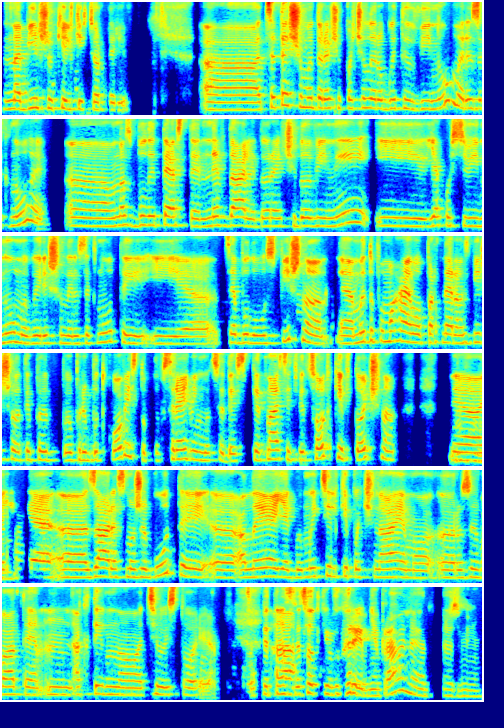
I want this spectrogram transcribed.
на більшу кількість ордерів. Це те, що ми, до речі, почали робити в війну. Ми ризикнули. У нас були тести невдалі, до речі, до війни, і якось у війну ми вирішили ризикнути, і е, це було успішно. Е, ми допомагаємо партнерам збільшувати прибутковість, тобто в середньому це десь 15% точно, угу. яке зараз може бути, але якби ми тільки починаємо розвивати активно цю історію. Це 15% в гривні, правильно я розумію?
